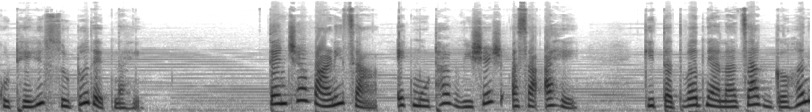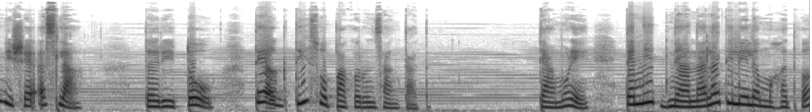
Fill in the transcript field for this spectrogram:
कुठेही सुटू देत नाही. त्यांच्या वाणीचा एक मोठा विशेष असा आहे की तत्वज्ञानाचा गहन विषय असला तरी तो ते अगदी सोपा करून सांगतात. त्यामुळे त्यांनी ज्ञानाला दिलेलं महत्त्व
